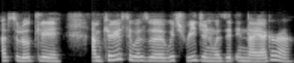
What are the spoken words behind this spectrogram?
Absolutely, I'm curious. It was which region was it in Niagara?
